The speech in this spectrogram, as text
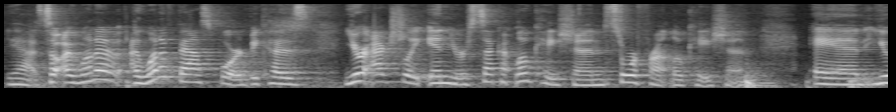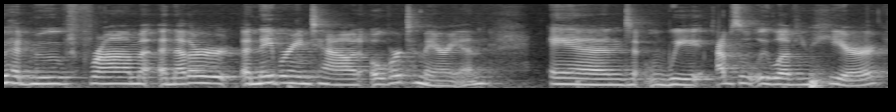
Yeah. So I want to I want to fast forward because you're actually in your second location, storefront location, and you had moved from another a neighboring town over to Marion, and we absolutely love you here.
